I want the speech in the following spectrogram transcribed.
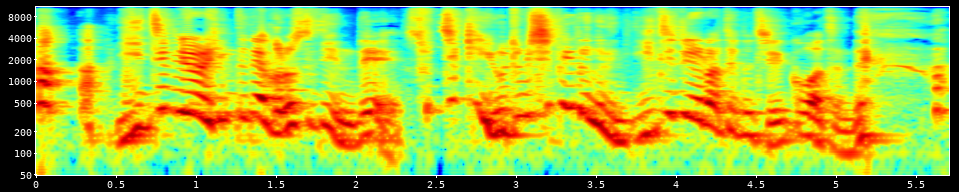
이즈리얼 힘드냐? 그럴 수도 있는데 솔직히 요즘 시비르는 이즈리얼한테도 질 것 같은데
